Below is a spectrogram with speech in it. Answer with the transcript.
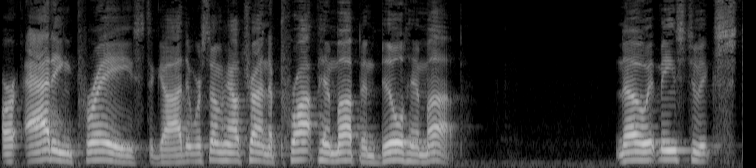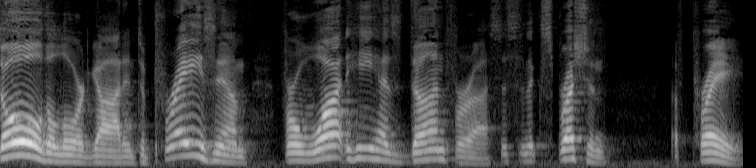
are adding praise to God, that we're somehow trying to prop him up and build him up. No, it means to extol the Lord God and to praise him for what he has done for us. It's an expression praise.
